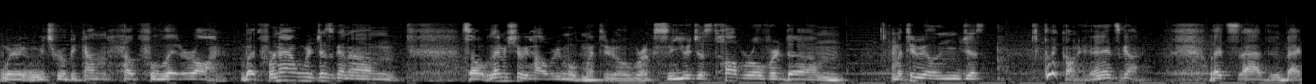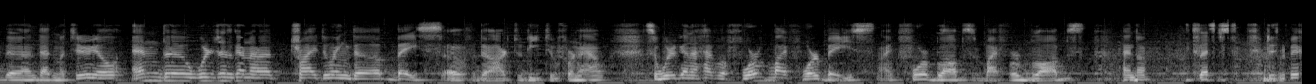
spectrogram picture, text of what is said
which will become helpful later on. But for now we're just gonna um, so let me show you how remove material works. So you just hover over the um, material and you just click on it and it's gone let's add back the, that material and uh, we're just gonna try doing the base of the R2D2 for now. So we're gonna have a 4x4 base like 4 blobs by 4 blobs and uh, let's do it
